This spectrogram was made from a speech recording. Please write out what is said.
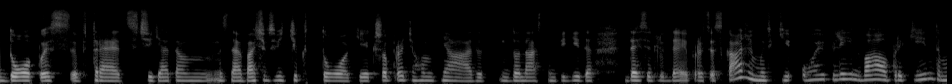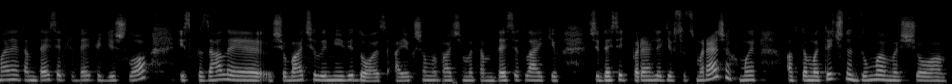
допис в трец, чи я там не знаю, бачив свій тікток. Якщо протягом дня до, до нас там підійде 10 людей про це скаже, ми такі ой, блін, вау, прикинь, до мене там 10 людей підійшло і сказали, що бачили мій відос. А якщо ми бачимо там 10 лайків чи 10 переглядів в соцмережах, ми автоматично думаємо, що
